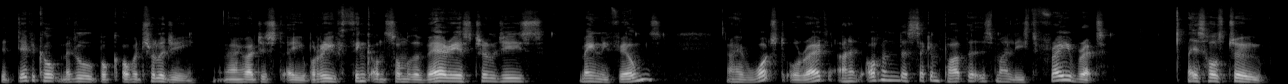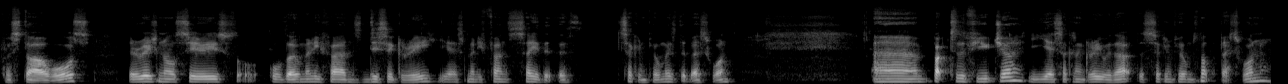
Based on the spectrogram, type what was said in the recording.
The difficult middle book of a trilogy. I've had just a brief think on some of the various trilogies, mainly films, I have watched or read, and it's often the second part that is my least favourite. This holds true for Star Wars, the original series, although many fans disagree. Yes, many fans say that the second film is the best one. Uh, Back to the Future, yes, I can agree with that. The second film's not the best one.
